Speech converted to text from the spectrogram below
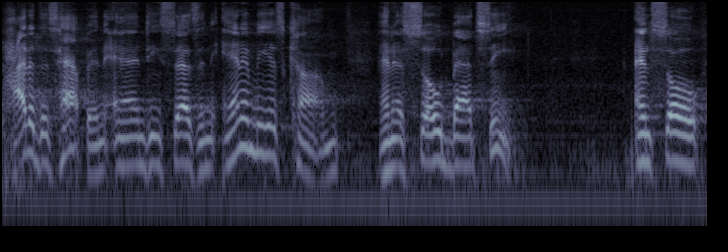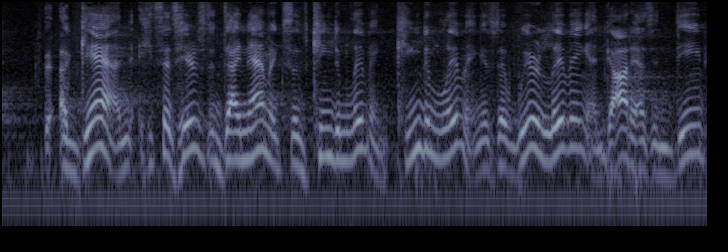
how did this happen? And he says, an enemy has come and has sowed bad seed. And so, again, he says, here's the dynamics of kingdom living. Kingdom living is that we're living and God has indeed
